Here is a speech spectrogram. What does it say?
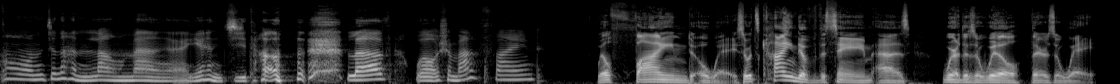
哦，真的很浪漫哎，也很鸡汤。Love will 什么 find？ Will find a way. So it's kind of the same as where there's a will, there's a way.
